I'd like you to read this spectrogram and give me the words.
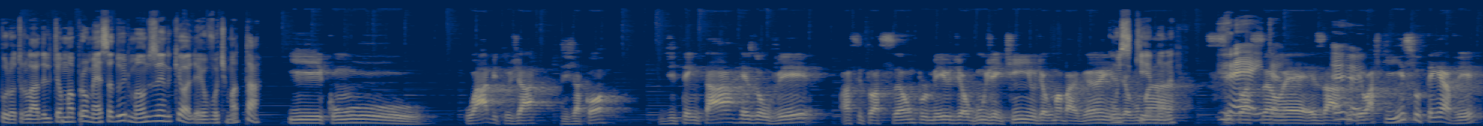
Por outro lado, ele tem uma promessa do irmão dizendo que, olha, eu vou te matar. E com o, o hábito já de Jacó de tentar resolver a situação por meio de algum jeitinho, de alguma barganha, um de esquema, alguma né? situação, é, então. é exato. Uhum. Eu acho que isso tem a ver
